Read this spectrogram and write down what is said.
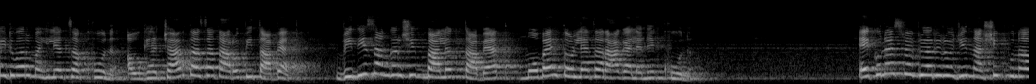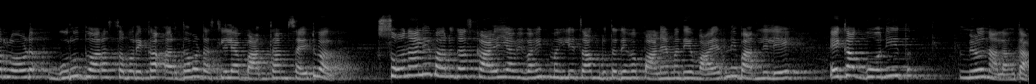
साईटवर महिलेचा खून. अवघ्या चार तासात आरोपी ताब्यात. विधी संघर्षित बालक ताब्यात. मोबाईल तोडल्याचा राग आल्याने खून. एकोणीस फेब्रुवारी रोजी नाशिक पुणा रोड गुरुद्वारासमोर एका अर्धवट असलेल्या बांधकाम साईटवर सोनाली भानुदास काळे या विवाहित महिलेचा मृतदेह पाण्यामध्ये वायरने बांधलेले एका गोनीत मिळून आला होता.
